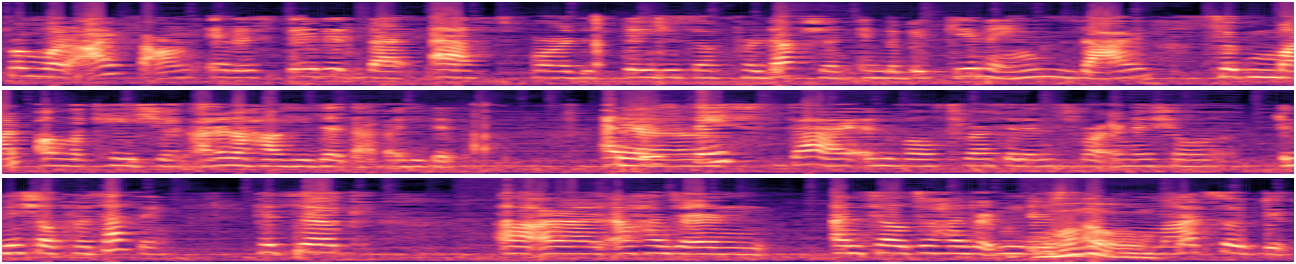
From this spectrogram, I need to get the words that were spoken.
from what I found, it is stated that as for the stages of production in the beginning, Zai took mud on location. I don't know how he did that, but he did that. At Yeah. the stage Zai involved residents for initial initial processing. He took uh, around 100 and- until 200 meters Whoa. of mud. So deep.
